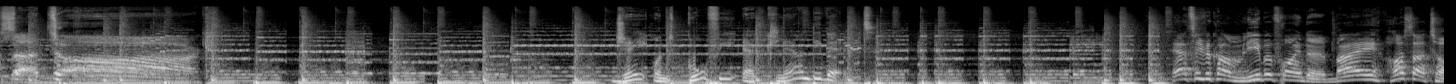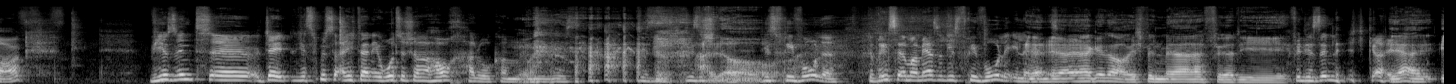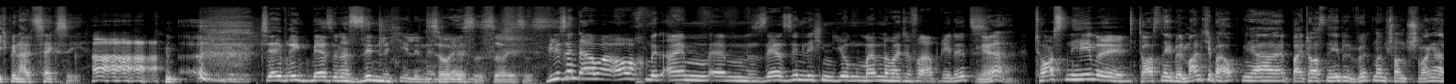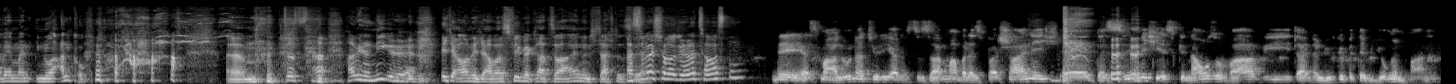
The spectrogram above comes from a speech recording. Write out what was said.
Hossa Talk. Jay und Goofy erklären die Welt. Herzlich willkommen, liebe Freunde, bei Hossa Talk. Wir sind, äh, Jay, jetzt müsste eigentlich dein erotischer Hauch Hallo kommen. Dieses, dieses, Hallo. dieses Frivole. Du bringst ja immer mehr so dieses frivole Element Ja, ja, genau. Ich bin mehr für die. für die Sinnlichkeit. Ja, ich bin halt sexy. Jay bringt mehr so das sinnliche Element. So rein. ist es, so ist es. Wir sind aber auch mit einem ähm, sehr sinnlichen jungen Mann heute verabredet. Ja. Thorsten Hebel. Thorsten Hebel. Manche behaupten ja, bei Thorsten Hebel wird man schon schwanger, wenn man ihn nur anguckt. ähm, Das habe ich noch nie gehört. ich auch nicht, aber es fiel mir gerade so ein und ich dachte, es Hast du das schon mal gehört, Thorsten? Nee, erstmal Hallo natürlich alles zusammen, aber das ist wahrscheinlich, äh, das Sinnliche ist genauso wahr wie deine Lüge mit dem jungen Mann.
